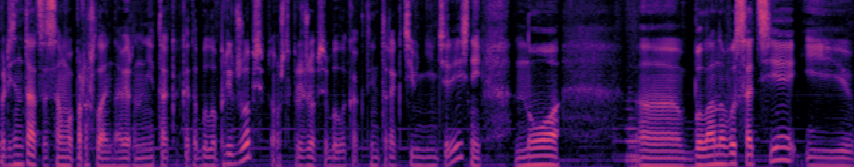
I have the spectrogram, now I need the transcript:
презентация сама прошла, наверное, не так, как это было при Джобсе, потому что при Джобсе было как-то интерактивнее, интересней, но э, была на высоте и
